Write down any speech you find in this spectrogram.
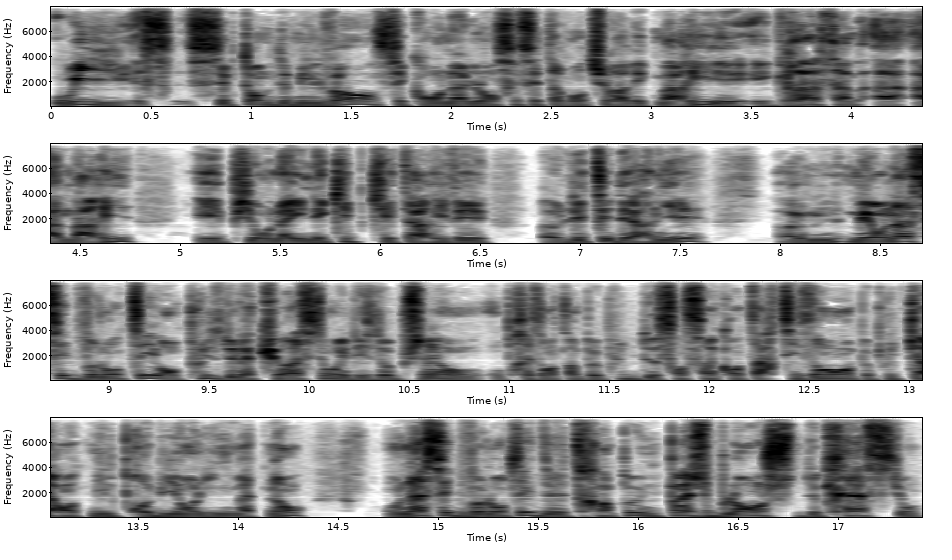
oui, septembre 2020, c'est quand on a lancé cette aventure avec Marie et, grâce à, Marie. Et puis on a une équipe qui est arrivée euh, l'été dernier. Euh, mais on a cette volonté, en plus de la curation et des objets, on, présente un peu plus de 250 artisans, un peu plus de 40 000 produits en ligne maintenant. On a cette volonté d'être un peu une page blanche de création,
